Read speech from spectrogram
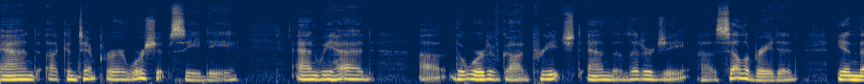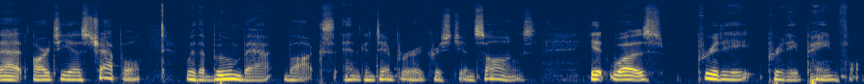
and a contemporary worship CD, and we had uh, the Word of God preached and the liturgy uh, celebrated in that RTS chapel with a boom box and contemporary Christian songs. It was pretty, pretty painful.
